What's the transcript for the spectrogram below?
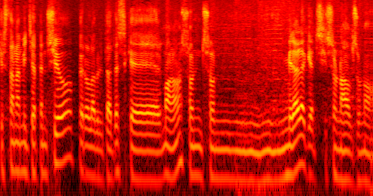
que estan a mitja pensió, però la veritat és que, bueno, són... són... Mirar aquests si són alts o no.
